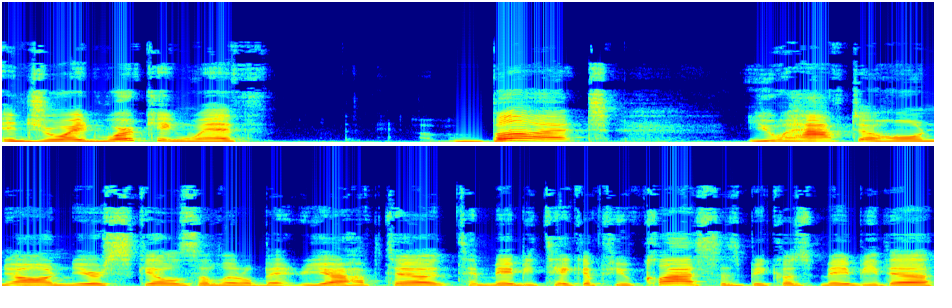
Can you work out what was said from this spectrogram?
enjoyed working with but you have to hone on your skills a little bit. You have to, to maybe take a few classes because maybe the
